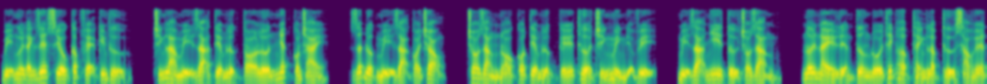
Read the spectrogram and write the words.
Bị người đánh giết siêu cấp phệ kim thử, chính là mị dạ tiềm lực to lớn nhất con trai, rất được mị dạ coi trọng, cho rằng nó có tiềm lực kế thừa chính mình địa vị, mị dạ nhi tử cho rằng, nơi này liền tương đối thích hợp thành lập thử sao huyệt,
